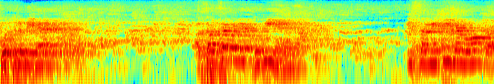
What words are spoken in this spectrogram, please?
पुत्र भी है, और सबसे बड़ी खूबी है इस समिति के लोगों का,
